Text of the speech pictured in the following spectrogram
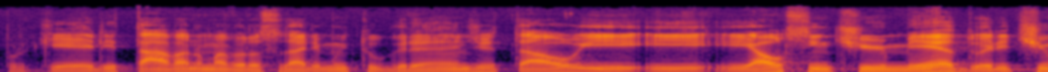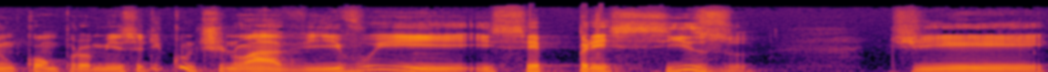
Porque ele estava numa velocidade muito grande e tal, e, e- e ao sentir medo, ele tinha um compromisso de continuar vivo e, e ser preciso de,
